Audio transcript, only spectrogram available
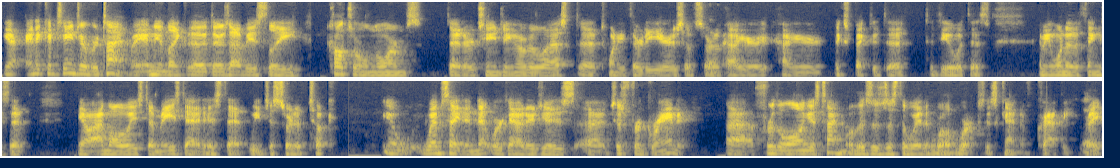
Yeah, and it can change over time, right? I mean, like uh, there's obviously cultural norms that are changing over the last uh, 20, 30 years of sort of how you're how you're expected to to deal with this. I mean, one of the things that you know I'm always amazed at is that we just sort of took you know website and network outages uh, just for granted uh, for the longest time. Well, this is just the way the world works. It's kind of crappy, Yeah. right?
